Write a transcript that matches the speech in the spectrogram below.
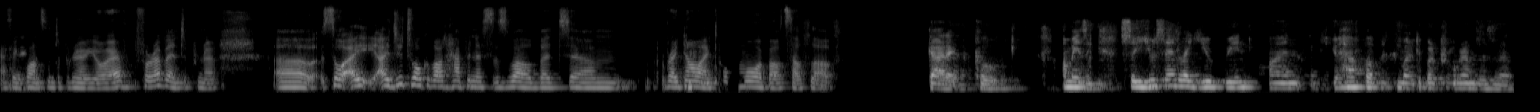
I think once entrepreneur, you're forever entrepreneur. Uh, so I I do talk about happiness as well, but um, right now I talk more about self love. Got it. Cool. Amazing. So you said like you've been on, you have published multiple programs as well.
